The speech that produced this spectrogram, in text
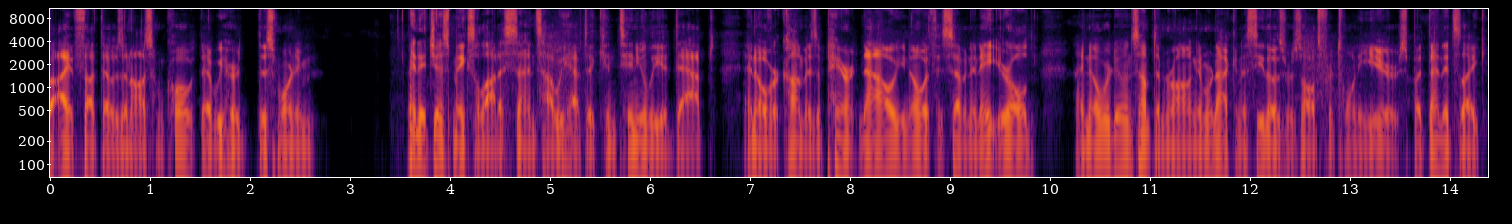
I thought that was an awesome quote that we heard this morning. And it just makes a lot of sense how we have to continually adapt and overcome. As a parent now you know with a seven and eight year old i know we're doing something wrong and we're not going to see those results for 20 years. But then it's like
